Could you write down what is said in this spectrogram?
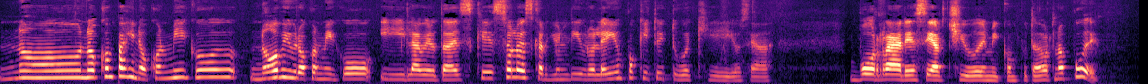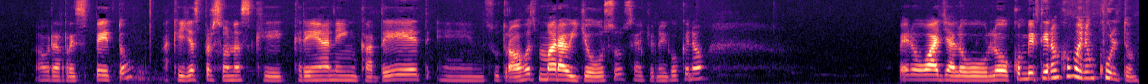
no, no compaginó conmigo, no vibró conmigo y la verdad es que solo descargué un libro, leí un poquito y tuve que, o sea, borrar ese archivo de mi computador, no pude. Ahora respeto a aquellas personas que crean en Kardec, en su trabajo es maravilloso, o sea, yo no digo que no, pero vaya, lo, lo convirtieron como en un culto.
